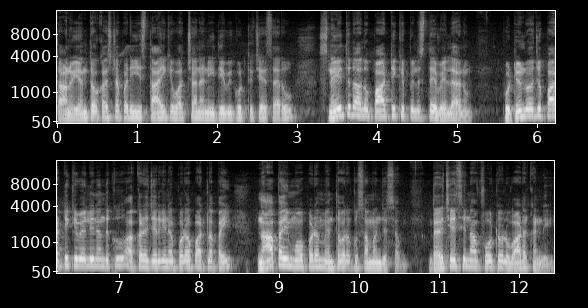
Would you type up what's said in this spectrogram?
తాను ఎంతో కష్టపడి ఈ స్థాయికి వచ్చానని దివి గుర్తు చేశారు. స్నేహితురాలు పార్టీకి పిలిస్తే వెళ్ళాను. పుట్టినరోజు పార్టీకి వెళ్ళినందుకు అక్కడ జరిగిన పొరపాట్లపై నాపై మోపడం ఎంతవరకు సమంజసం? దయచేసి నా ఫోటోలు వాడకండి.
